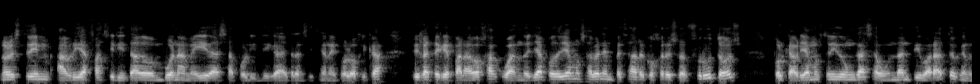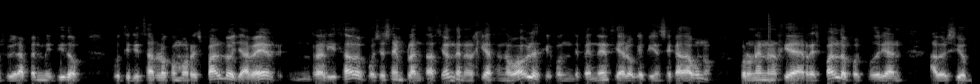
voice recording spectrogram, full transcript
Nord Stream habría facilitado en buena medida esa política de transición ecológica. Fíjate qué paradoja, cuando ya podríamos haber empezado a recoger esos frutos, porque habríamos tenido un gas abundante y barato que nos hubiera permitido utilizarlo como respaldo y haber realizado pues esa implantación de energías renovables que con independencia de lo que piense cada uno, con una energía de respaldo, pues podrían haber sido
